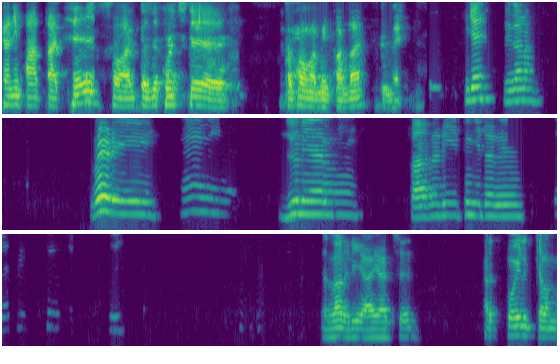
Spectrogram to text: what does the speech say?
கனி பார்த்தாச்சு. ஸோ அடுத்தது குளிச்சுட்டு அப்புறம் மீட் பண்றேன். இங்கே விகானா ரெடி ஜூனியர் சார் ரெடி தூங்கிட்டாரு. எல்லாம் ரெடி ஆயாச்சு. அடுத்து கோயிலுக்கு கிளம்ப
